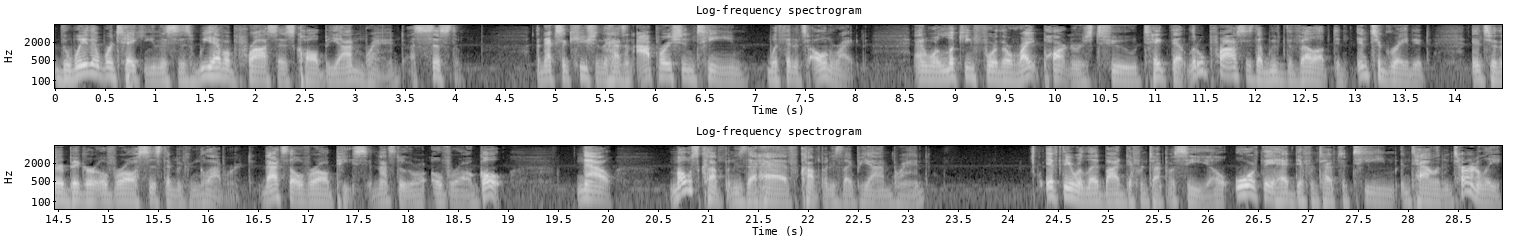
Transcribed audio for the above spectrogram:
The way that we're taking this is we have a process called Beyond Brand, a system, an execution that has an operation team within its own right. And we're looking for the right partners to take that little process that we've developed and integrate it into their bigger overall system and conglomerate. That's the overall piece, and that's the overall goal. Now, most companies that have companies like Beyond Brand if they were led by a different type of CEO or if they had different types of team and talent internally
